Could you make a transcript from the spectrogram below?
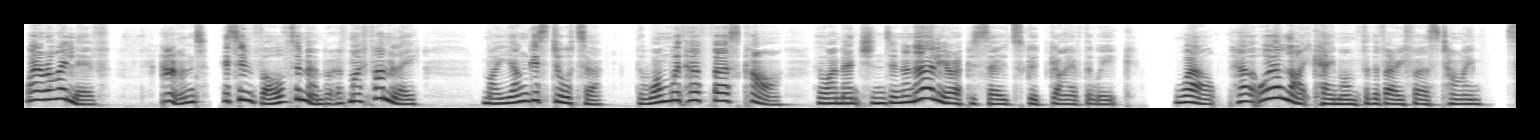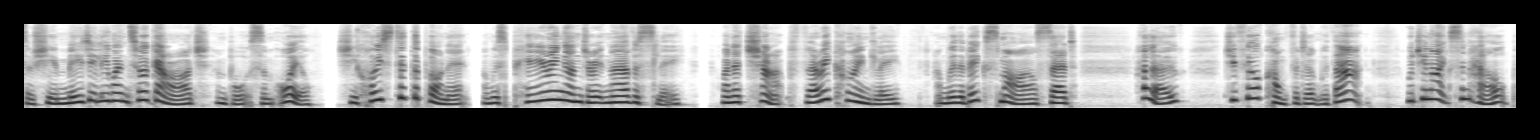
where I live, and it involved a member of my family, my youngest daughter, the one with her first car, who I mentioned in an earlier episode's Good Guy of the Week. Well, her oil light came on for the very first time, so she immediately went to a garage and bought some oil. She hoisted the bonnet and was peering under it nervously when a chap very kindly and with a big smile said, Hello, do you feel confident with that? Would you like some help?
